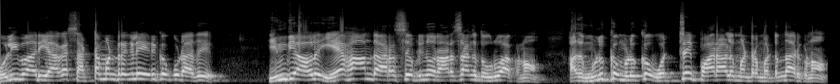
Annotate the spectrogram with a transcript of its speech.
மொழிவாரியாக சட்டமன்றங்களே இருக்கக்கூடாது. இந்தியாவில் ஏகாந்த அரசு அப்படின்னு ஒரு அரசாங்கத்தை உருவாக்கணும். அது முழுக்க முழுக்க ஒற்றை பாராளுமன்றம் மட்டும்தான் இருக்கணும்.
